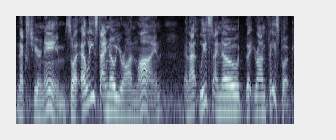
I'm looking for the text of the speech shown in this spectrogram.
next to your name, so at least I know you're online, and at least I know that you're on Facebook,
